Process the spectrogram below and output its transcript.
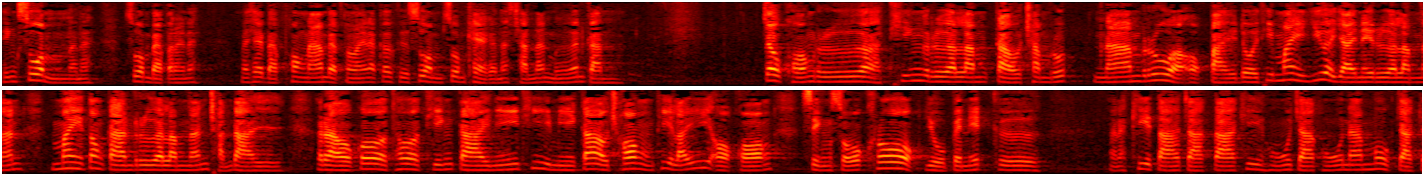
ทิ้งส้วมนะนะส้วมแบบอะไรนะไม่ใช่แบบห้องน้ำแบบตรงไหนนะก็คือส้วมส้วมแขกกันนะฉันนั้นเหมือนกัน เจ้าของเรือทิ้งเรือลำเก่าชำรุด น้ำรั่วออกไป โดยที่ไม่เยื่อใยในเรือลำนั้น ไม่ต้องการเรือลำนั้นฉันใด เราก็ทอดทิ้งกายนี้ที่มีเก้าช่องที่ไหลออกของสิ่งโสโครกอยู่เป็นนิดคือนะขี้ตาจากตาขี้หูจากหูน้ำมูกจากจ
